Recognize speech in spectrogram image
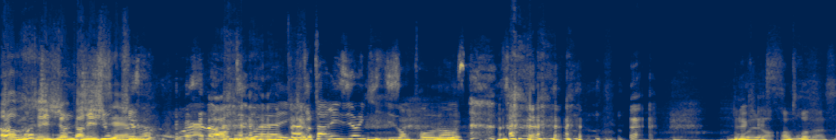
Oh, Moi région de Dijon, tu parisienne. vois. Ouais, bah, on dit, voilà, il y a les Parisiens qui disent en Provence. Bon alors, en province.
